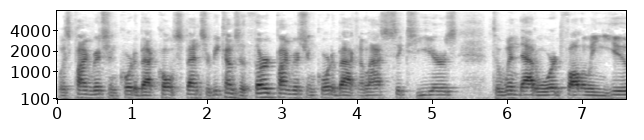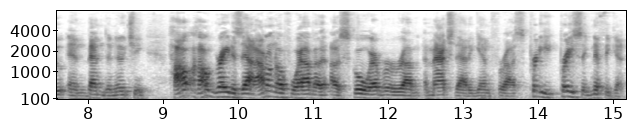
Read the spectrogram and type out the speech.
was Pine Richland quarterback Cole Spencer. Becomes the third Pine Richland quarterback in the last six years to win that award, following you and Ben DiNucci. How how great is that? I don't know if we'll have a, a school ever um, match that again for us. Pretty pretty significant.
